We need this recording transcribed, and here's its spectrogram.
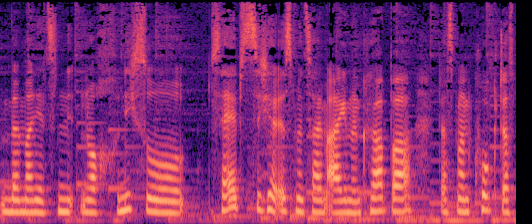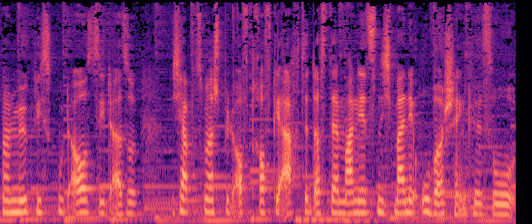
wenn man jetzt noch nicht so selbstsicher ist mit seinem eigenen Körper, dass man guckt, dass man möglichst gut aussieht. Also ich habe zum Beispiel oft darauf geachtet, dass der Mann jetzt nicht meine Oberschenkel so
